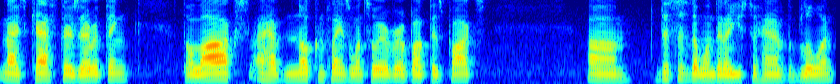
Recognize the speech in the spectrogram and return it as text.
nice casters, everything. The locks, I have no complaints whatsoever about this box. Um, this is the one that I used to have, the blue one.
